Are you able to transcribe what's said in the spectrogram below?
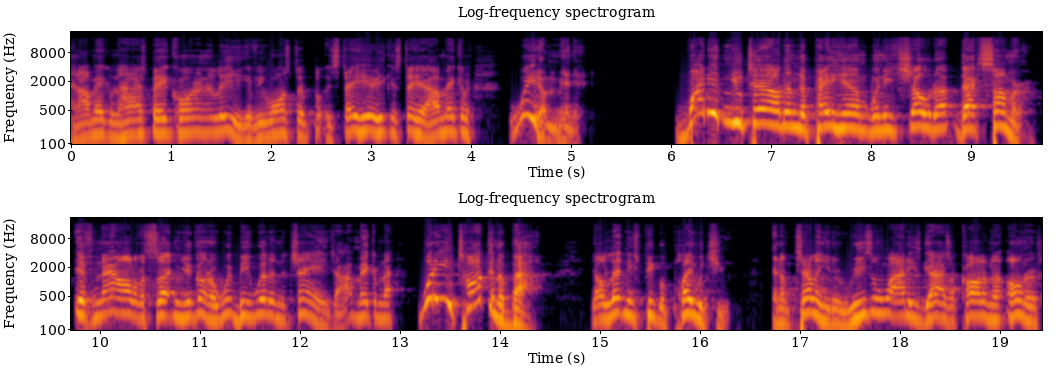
and I'll make him the highest paid corner in the league. If he wants to stay here, he can stay here. I'll make him. Wait a minute. Why didn't you tell them to pay him when he showed up that summer? If now all of a sudden you're going to be willing to change, I'll make him that. What are you talking about? Y'all letting these people play with you. And I'm telling you, the reason why these guys are calling the owners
